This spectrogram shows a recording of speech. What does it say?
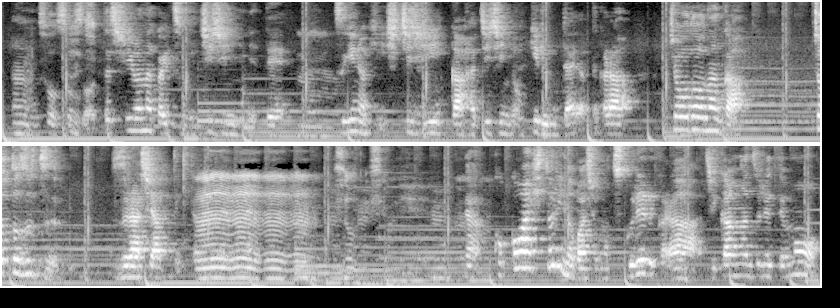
うんそうそうそう。私はなんかいつも1時に寝てうん。次の日7時か8時に起きるみたいだったからちょうどなんかちょっとずつずらし合ってきたうんうんうんみたいなうん、うん。そうですよね。だからここは一人の場所も作れるから時間がずれても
